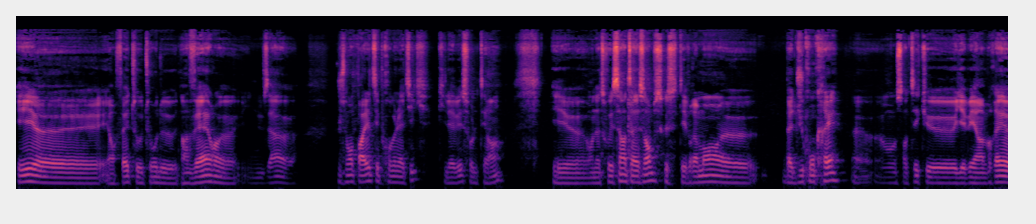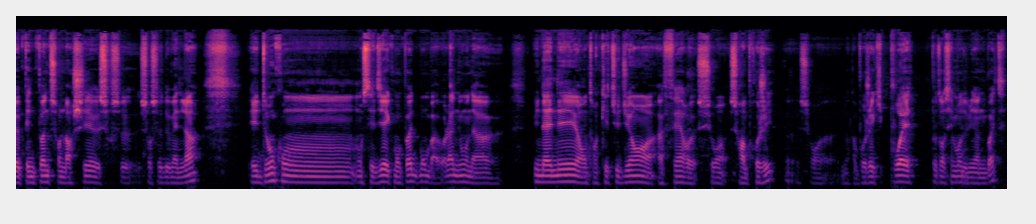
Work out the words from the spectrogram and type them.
Et, et, en fait, autour d'un verre, il nous a justement parlé de ces problématiques qu'il avait sur le terrain. Et euh, on a trouvé ça intéressant parce que c'était vraiment euh, bah, du concret. Euh, on sentait qu'il y avait un vrai pain point sur le marché sur ce, sur ce domaine-là. Et donc, on, on s'est dit avec mon pote, bon, bah voilà, nous, on a une année en tant qu'étudiant à faire sur, sur un projet, sur donc un projet qui pourrait potentiellement devenir une boîte.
